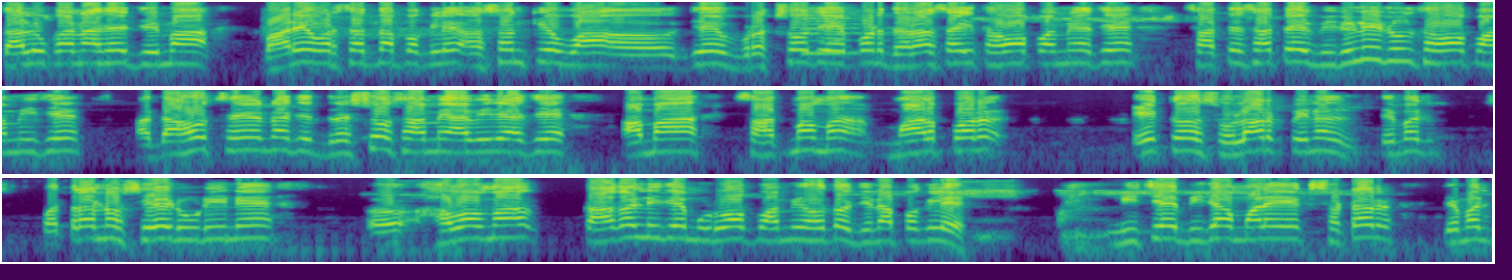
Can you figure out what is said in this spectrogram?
તાલુકાના છે, જેમાં ભારે વરસાદના પગલે અસંખ્ય જે વૃક્ષો છે એ પણ ધરાશાયી થવા પામ્યા છે. સાથે સાથે વીજળી ડૂલ થવા પામી છે. આ દાહોદ શહેરના જે દ્રશ્યો સામે આવી રહ્યા છે આમાં સાતમા માળ પર એક સોલાર પેનલ તેમજ પતરાનો શેડ ઉડીને હવામાં કાગળની જેમ ઉડવા પામ્યો હતો, જેના પગલે નીચે બીજા માળે એક શટર તેમજ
